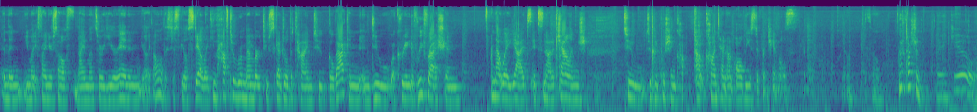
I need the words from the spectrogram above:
and then you might find yourself nine months or a year in, and you're like, oh, this just feels stale. Like you have to remember to schedule the time to go back and, and do a creative refresh, and and that way, yeah, it's it's not a challenge to to be pushing co- out content on all these different channels. Yeah, so good question. Thank you.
